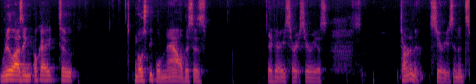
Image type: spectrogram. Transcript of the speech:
realizing, okay, to most people now, this is a very ser- serious tournament series, and it's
